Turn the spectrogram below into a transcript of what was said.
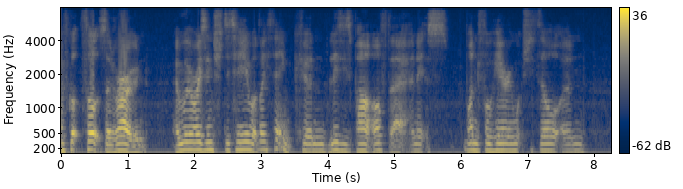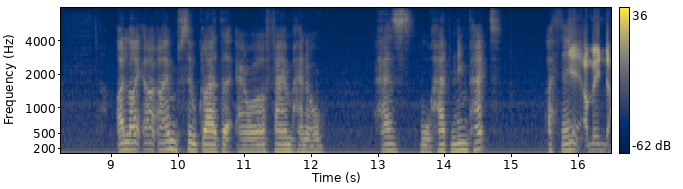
have got thoughts of their own and we're always interested to hear what they think. And Lizzie's part of that, and it's wonderful hearing what she thought. And I like, I, I'm so glad that our fan panel has or had an impact. I think. Yeah, I mean, the,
